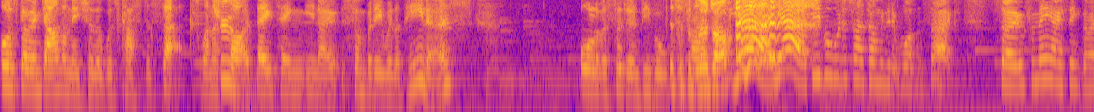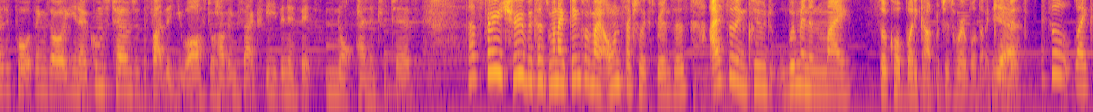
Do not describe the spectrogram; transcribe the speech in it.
us going down on each other was classed as sex when True. i started dating you know somebody with a penis all of a sudden people It's just a blowjob. yeah yeah people were just trying to tell me that it wasn't sex so for me i think the most important things are you know comes to terms with the fact that you are still having sex even if it's not penetrative That's very true because when I think of my own sexual experiences, I still include women in my so-called body count, which is horrible that I keep Yeah. it. I still like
